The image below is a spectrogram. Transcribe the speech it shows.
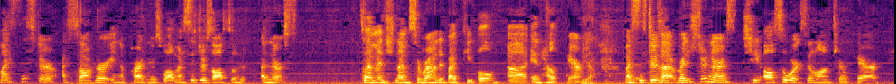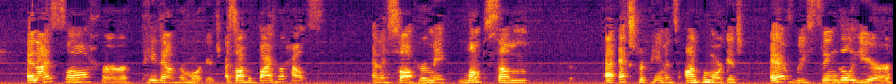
My sister, I saw her in a partner as well. My sister is also a nurse. So I mentioned I'm surrounded by people uh, in healthcare. Yeah. My sister's a registered nurse. She also works in long term care. And I saw her pay down her mortgage. I saw her buy her house and I saw her make lump sum uh, extra payments on her mortgage every single year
